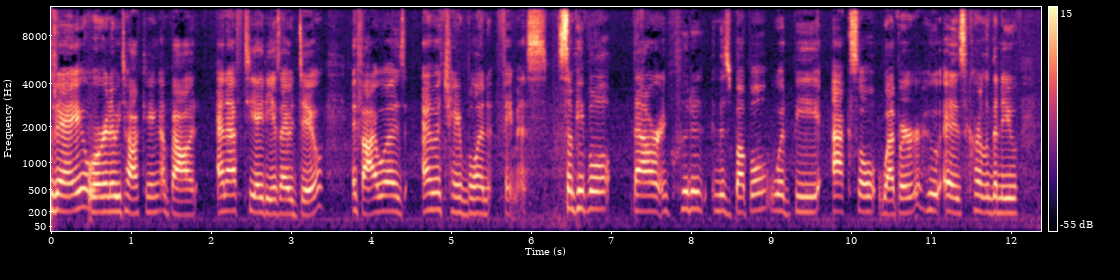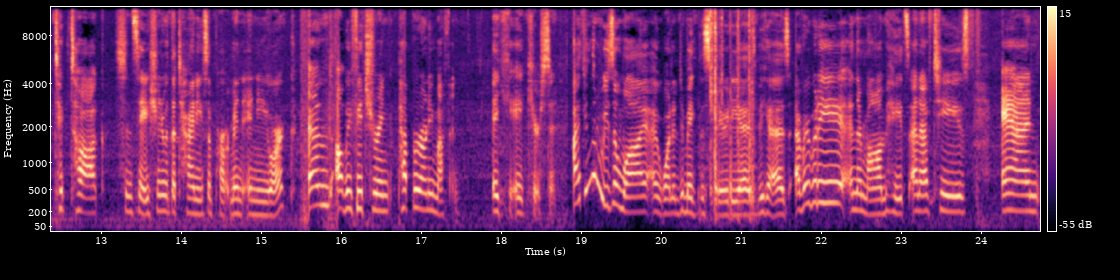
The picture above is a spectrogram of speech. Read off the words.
Today, we're going to be talking about NFT ideas I would do if I was Emma Chamberlain famous. Some people that are included in this bubble would be Axel Weber, who is currently the new TikTok sensation with the tiniest apartment in New York. And I'll be featuring Pepperoni Muffin, aka Kirsten. I think the reason why I wanted to make this video idea is because everybody and their mom hates NFTs and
